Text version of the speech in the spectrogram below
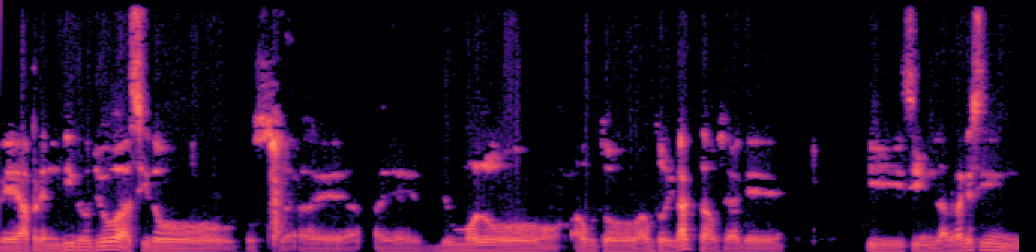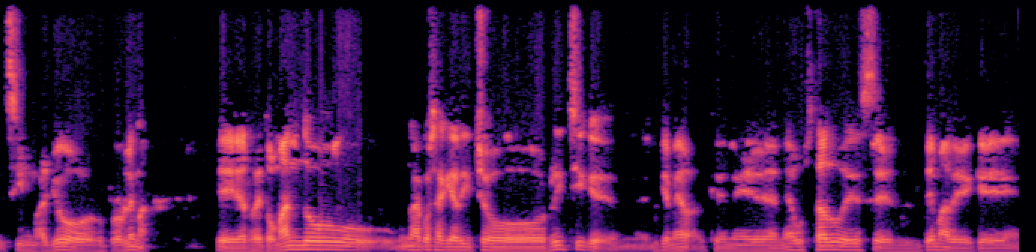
he aprendido yo ha sido pues, eh, eh, de un modo auto, autodidacta, o sea que, y sin, la verdad que sin, sin mayor problema. Eh, retomando una cosa que ha dicho Richie, que, que, me, que me, me ha gustado, es el tema de que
